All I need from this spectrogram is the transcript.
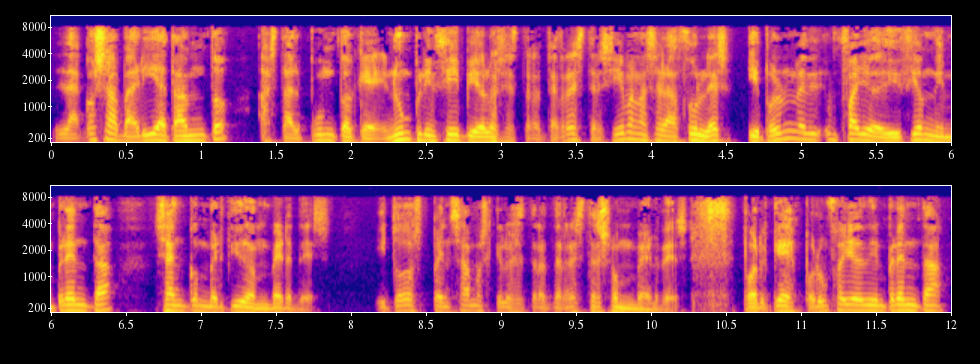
la cosa varía tanto hasta el punto que en un principio los extraterrestres iban a ser azules y por un, un fallo de edición de imprenta se han convertido en verdes. Y todos pensamos que los extraterrestres son verdes. ¿Por qué? Por un fallo de imprenta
